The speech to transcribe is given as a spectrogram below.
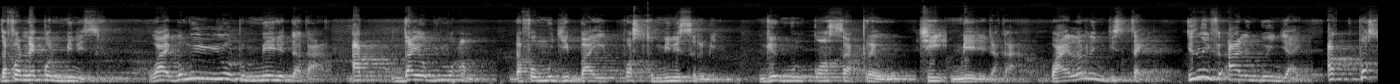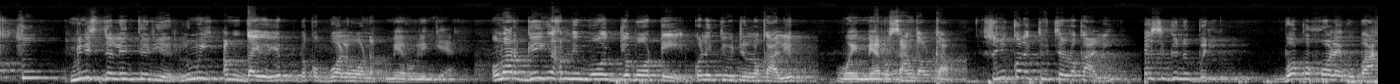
dafa nekkoon ministre waaye ba muy yóotu mairie Dakar ak dayo bi mu am dafa mujj bàyyi poste ministre bi ngir mun consacré wu ci mairie Dakar. waaye lan lañ gis tey? gis nañ fi Aly Ngouille Ndiaye ak poste ministre de l'intérieur lu muy am dayo yépp da ko boole woon ak maire Linguère. Omar Gueye nga xam ne moo jobootee collectivité locale yépp mooy maire Sangalkam. suñu collectivité locale yi ay si gën a bëri boo ko xoolee bu baax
